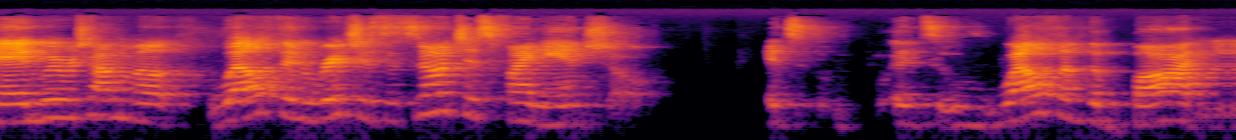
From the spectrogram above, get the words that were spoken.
And we were talking about wealth and riches. It's not just financial. It's, it's wealth of the body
